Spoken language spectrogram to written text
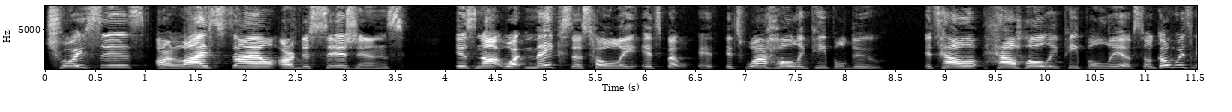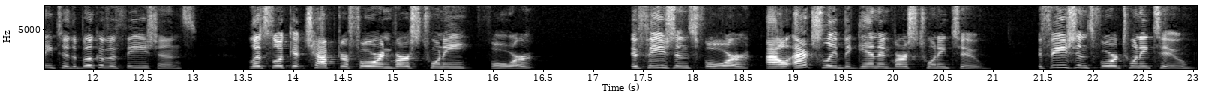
choices, our lifestyle, our decisions is not what makes us holy, it's, but it's what holy people do. It's how, how holy people live. So go with me to the book of Ephesians. Let's look at chapter 4 and verse 24. Ephesians 4. I'll actually begin in verse 22. Ephesians 4:22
